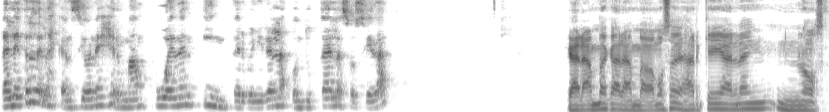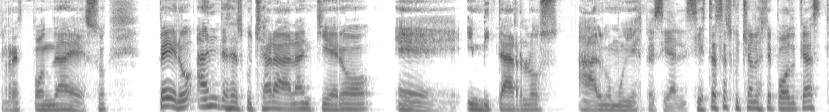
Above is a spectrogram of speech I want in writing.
¿Las letras de las canciones, Germán, pueden intervenir en la conducta de la sociedad? Caramba, caramba, vamos a dejar que Alan nos responda a eso. Pero antes de escuchar a Alan, quiero eh, invitarlos a algo muy especial. Si estás escuchando este podcast,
